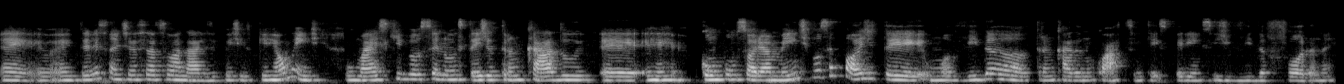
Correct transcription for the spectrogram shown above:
É, é interessante essa sua análise, porque realmente, por mais que você não esteja trancado é, é, compulsoriamente, você pode ter uma vida trancada no quarto sem ter experiências de vida fora, né?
